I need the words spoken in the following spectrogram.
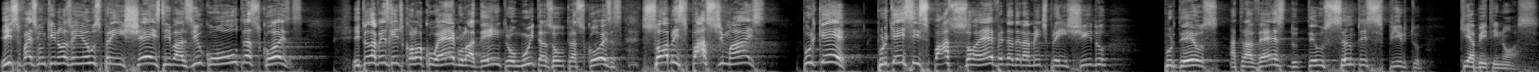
isso faz com que nós venhamos preencher esse vazio com outras coisas. E toda vez que a gente coloca o ego lá dentro, ou muitas outras coisas, sobra espaço demais. Por quê? Porque esse espaço só é verdadeiramente preenchido por Deus através do teu Santo Espírito que habita em nós.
